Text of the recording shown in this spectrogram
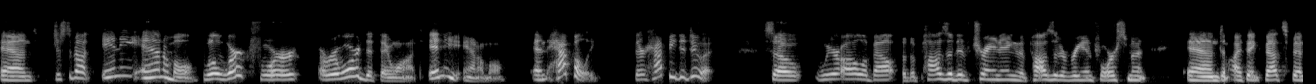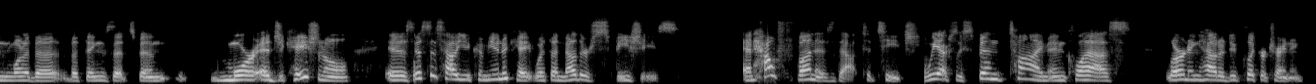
And just about any animal will work for a reward that they want, any animal and happily they're happy to do it So we're all about the positive training, the positive reinforcement. And I think that's been one of the, the things that's been more educational is this is how you communicate with another species. And how fun is that to teach? We actually spend time in class learning how to do clicker training.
